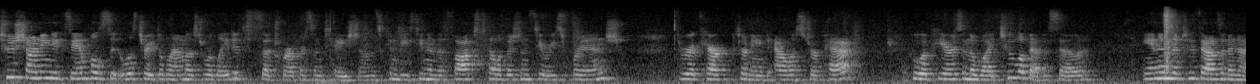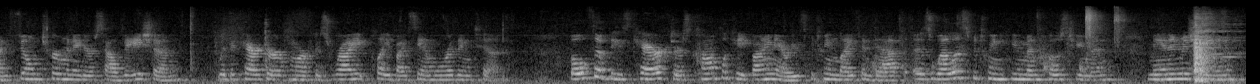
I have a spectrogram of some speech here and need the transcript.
Two shining examples to illustrate dilemmas related to such representations can be seen in the Fox television series Fringe through a character named Alistair Peck, who appears in the White Tulip episode, and in the 2009 film Terminator Salvation with the character of Marcus Wright, played by Sam Worthington. Both of these characters complicate binaries between life and death, as well as between human, post human, man and machine,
